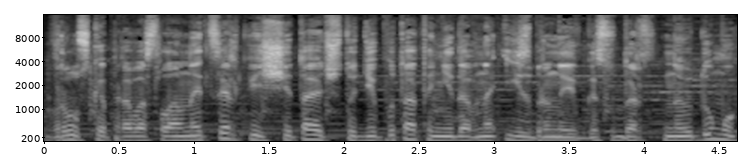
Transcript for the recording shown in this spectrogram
В Русской Православной Церкви считают, что депутаты, недавно избранные в Государственную Думу,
